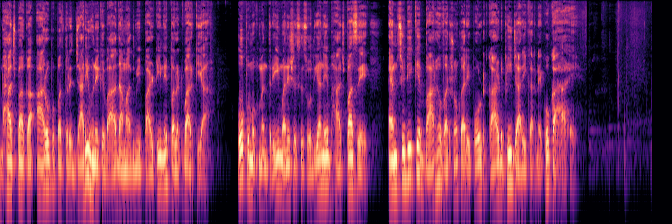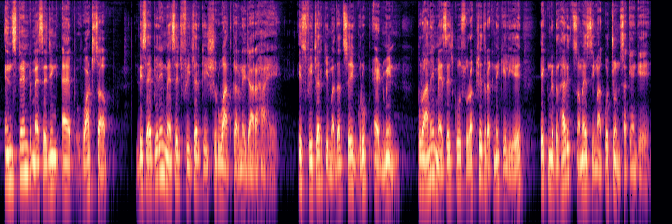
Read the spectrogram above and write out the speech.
भाजपा का आरोप पत्र जारी होने के बाद आम आदमी पार्टी ने पलटवार किया। उप मुख्यमंत्री मनीष सिसोदिया ने भाजपा से एमसीडी के 12 वर्षों का रिपोर्ट कार्ड भी जारी करने को कहा है। Instant messaging app WhatsApp disappearing message feature की शुरुआत करने जा रहा है। इस फीचर की मदद से ग्रुप एडमिन पुराने मैसेज को सुरक्षित रखने के लिए एक निर्धारित समय सीमा को चुन सकेंगे।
